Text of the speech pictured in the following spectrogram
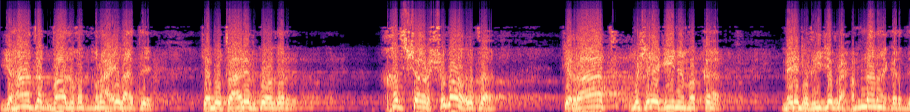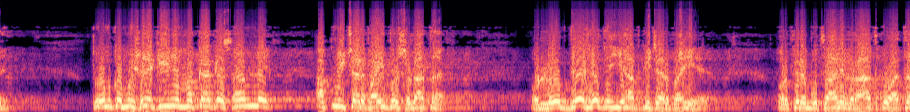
یہاں تک بعض وقت مراحل آتے کہ ابو طالب کو اگر خدشہ اور شبہ ہوتا کہ رات مشرقین مکہ میرے بھتیجے پر حملہ نہ کر دیں تو ان کو مشرقین مکہ کے سامنے اپنی چارپائی پر سلاتا اور لوگ دیکھ لیتے یہ آپ کی چارپائی ہے۔ اور پھر ابو طالب رات کو آتا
